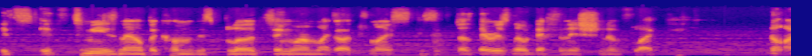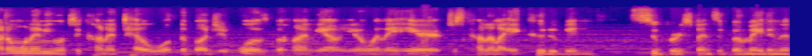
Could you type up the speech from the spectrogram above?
it's it to me has now become this blurred thing where I'm like, oh, it's nice because it does. There is no definition of like. No, I don't want anyone to kind of tell what the budget was behind the album. You know, when they hear it, just kind of like it could have been super expensive, but made in a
